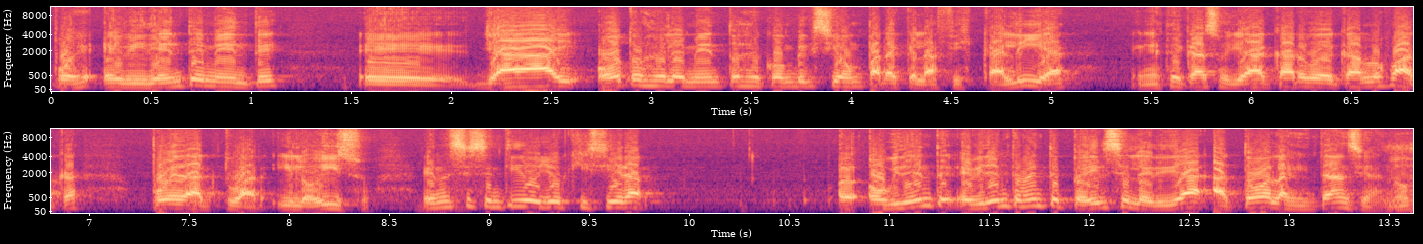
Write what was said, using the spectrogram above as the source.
pues evidentemente eh, ya hay otros elementos de convicción para que la Fiscalía, en este caso ya a cargo de Carlos Vaca, pueda actuar y lo hizo. En ese sentido yo quisiera evidentemente pedir celeridad a todas las instancias, ¿no?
